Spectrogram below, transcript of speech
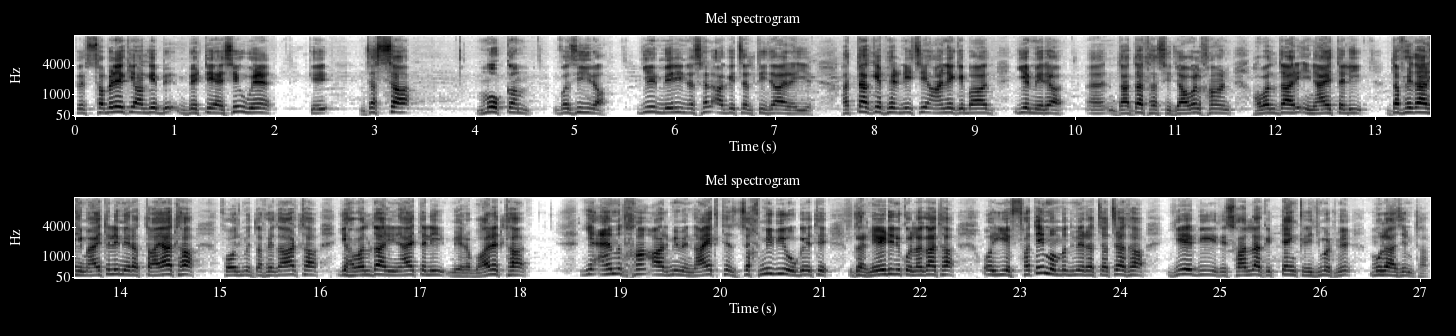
फिर सबड़े के आगे बेटे ऐसे हुए हैं कि, जस्सा मोकम वज़ीरा, ये मेरी नस्ल आगे चलती जा रही है। हती कि फिर नीचे आने के बाद ये मेरा दादा था सिजावल ख़ान, हवलदार इनायत अली, दफ़ेदार हिमायत अली मेरा ताया था, फ़ौज में दफ़ेदार था। ये हवलदार इनायत अली मेरा वालद था। ये अहमद ख़ान आर्मी में नायक थे, ज़ख्मी भी हो गए थे ग्रनेड इनको लगा था और ये फ़तेह मोहम्मद मेरा चचा था, ये भी रिसाला की टैंक रेजिमेंट में मुलाजिम था।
